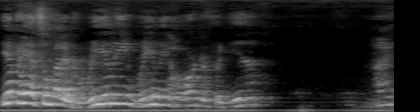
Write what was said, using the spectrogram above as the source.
You ever had somebody really, really hard to forgive? Right?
